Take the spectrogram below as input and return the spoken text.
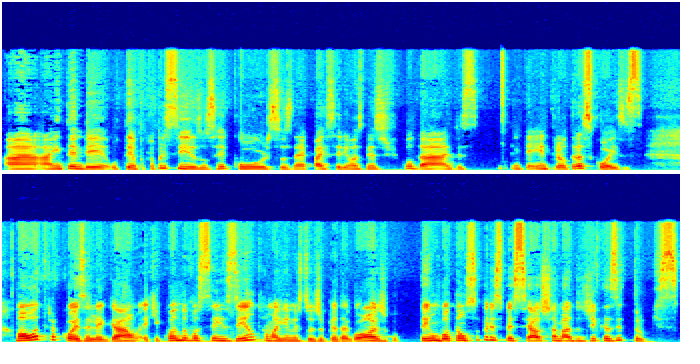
a, a entender o tempo que eu preciso, os recursos, né? Quais seriam as minhas dificuldades, entre outras coisas. Uma outra coisa legal é que quando vocês entram ali no estúdio pedagógico, tem um botão super especial chamado Dicas e Truques.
